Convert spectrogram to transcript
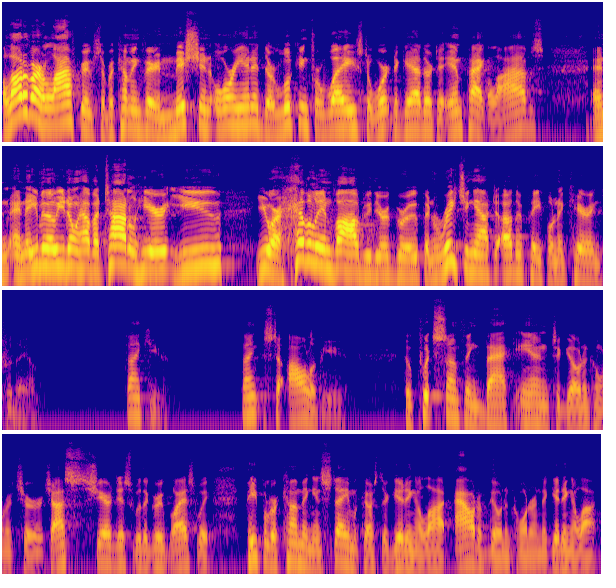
A lot of our life groups are becoming very mission oriented. They're looking for ways to work together to impact lives. And, and even though you don't have a title here, you, you are heavily involved with your group and reaching out to other people and caring for them. Thank you. Thanks to all of you who put something back into Golden Corner Church. I shared this with a group last week. People are coming and staying because they're getting a lot out of Golden Corner, and they're getting a lot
